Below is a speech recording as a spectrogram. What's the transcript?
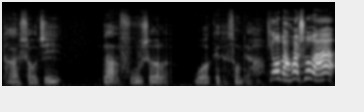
他手机落辐射了，我给他送点啊。听我把话说完。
